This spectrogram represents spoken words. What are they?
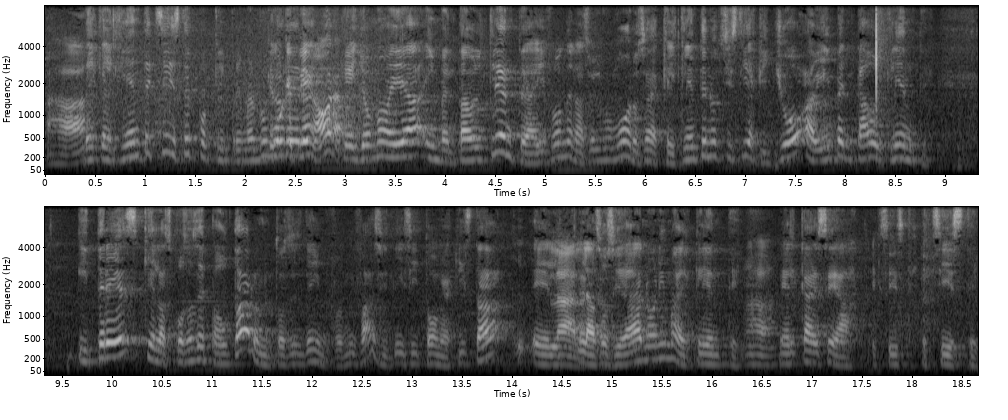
Ajá. De que el cliente existe porque el primer es lo rumor que era ahora? que yo me había inventado el cliente. Ahí fue donde nació el rumor. O sea, que el cliente no existía, que yo había inventado el cliente. Y tres, que las cosas se pautaron. Entonces, de, fue muy fácil. Dice, tome, aquí está el- La- la, la- sociedad anónima del cliente, Ajá. el KSA Existe. existe.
